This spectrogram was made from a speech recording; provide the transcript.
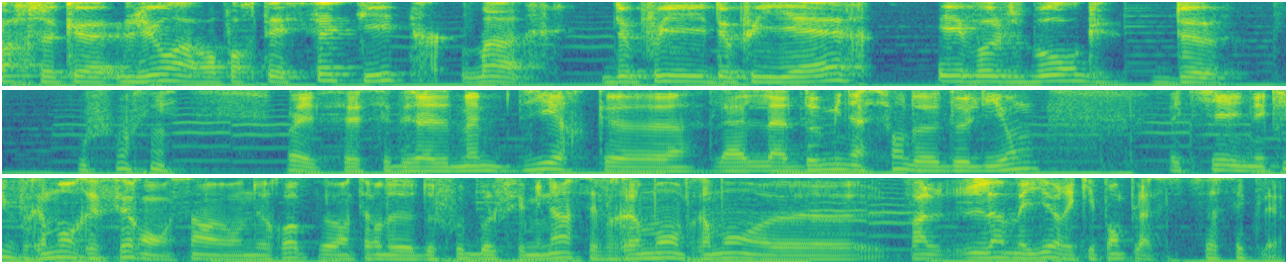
parce que Lyon a remporté sept titres ben, depuis, depuis hier et Wolfsburg deux. Oui, c'est déjà même dire que la, domination de Lyon, et qui est une équipe vraiment référence hein, en Europe en termes de, de football féminin, c'est vraiment, vraiment euh, enfin, la meilleure équipe en place, ça c'est clair.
